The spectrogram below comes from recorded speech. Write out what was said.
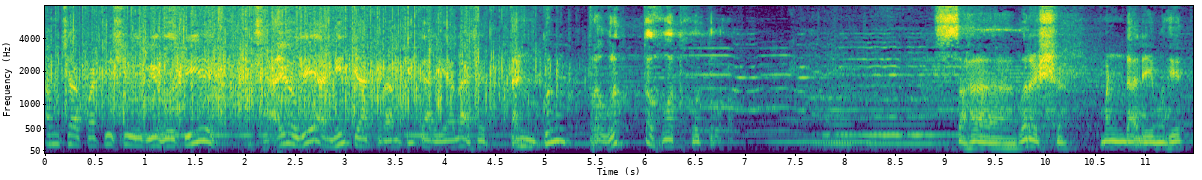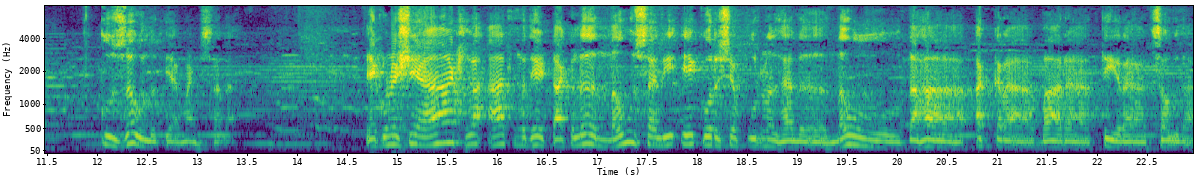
आमच्या पाठीशी उभी होती. ज्यायोगे आम्ही त्या क्रांती कार्याला असे टणकून प्रवृत्त होत होतो. सहा वर्ष मंडालेमध्ये कुजवलं त्या माणसाला. एकोणीसशे आठ ला आतमध्ये टाकलं. नऊ साली एक वर्ष पूर्ण झालं. नऊ दहा अकरा बारा तेरा चौदा.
